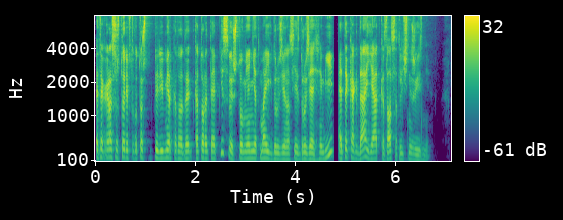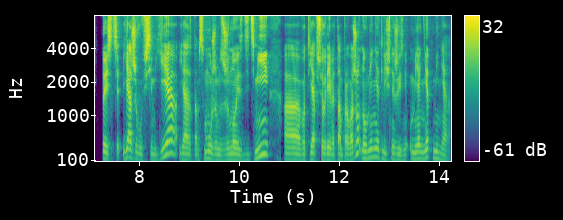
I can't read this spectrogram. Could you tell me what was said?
Это, это как раз история в то, что пример, который, который ты описываешь, что у меня нет моих друзей, у нас есть друзья семьи, это когда я отказался от личной жизни. То есть я живу в семье, я там с мужем, с женой, с детьми, э, вот я все время там провожу, но у меня нет личной жизни, у меня нет меня.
